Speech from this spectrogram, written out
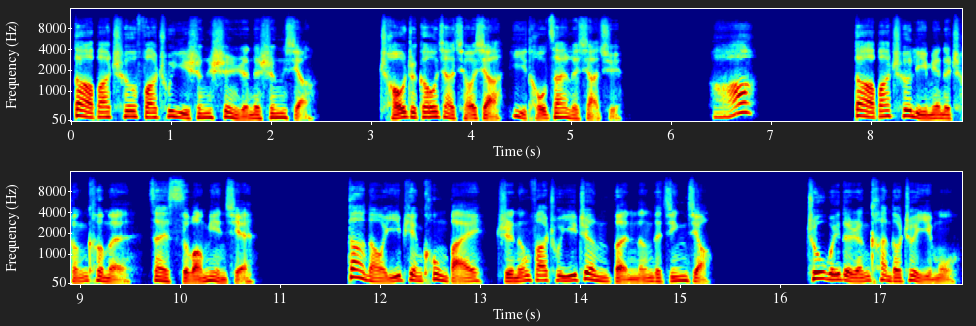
大巴车发出一声瘆人的声响，朝着高架桥下一头栽了下去。啊！大巴车里面的乘客们在死亡面前，大脑一片空白，只能发出一阵本能的惊叫。周围的人看到这一幕，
